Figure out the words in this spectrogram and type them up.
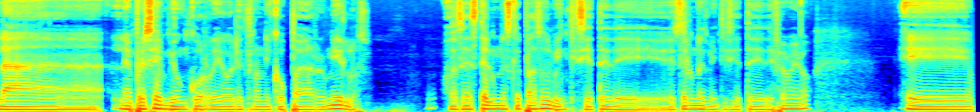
la, la, empresa envió un correo electrónico para reunirlos. O sea, este lunes que pasó, el 27 de, este lunes 27 de febrero, eh,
